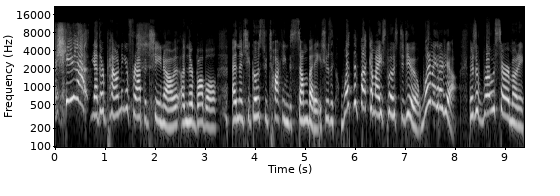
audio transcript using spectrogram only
Oh, shit. Yeah, they're pounding a frappuccino in their bubble, and then she goes through talking to somebody. She was like, "What the fuck am I supposed to do? What am I going to do? There's a rose ceremony.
